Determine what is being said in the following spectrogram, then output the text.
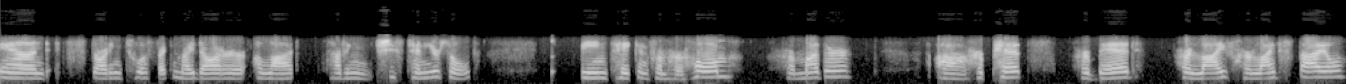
And it's starting to affect my daughter a lot having she's 10 years old being taken from her home her mother uh her pets her bed, her life, her lifestyle,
